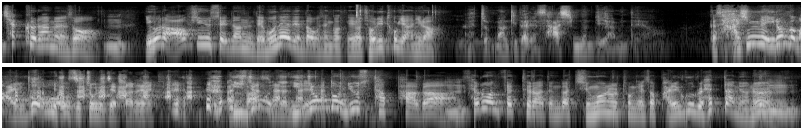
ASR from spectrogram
체크를 하면서 음. 이거를 9시 뉴스에 는 내보내야 된다고 생각해요. 저리 톡이 아니라. 좀만 기다려. 40년 뒤에 하면 돼요. 그러니까 40년 이런 거 말고 한명숙 총리 재판을 이, 정, 40년 이. 정도 뉴스타파가 새로운 팩트라든가 증언을 통해서 발굴을 했다면은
